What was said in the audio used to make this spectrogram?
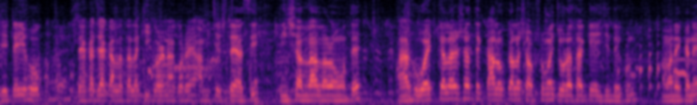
যেটাই হোক, দেখা যাক আল্লাহ তালা কী করে না করে। আমি চেষ্টায় আছি। ইনশাল্লাহ, আল্লাহর রহমতে আর হোয়াইট কালারের সাথে কালো কালার সবসময় জোড়া থাকে এই যে দেখুন আমার এখানে।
